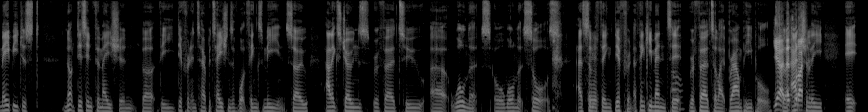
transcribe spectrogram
maybe just not disinformation, but the different interpretations of what things mean. So Alex Jones referred to uh, walnuts or walnut sauce as Mhm. something different. I think he meant it Oh. referred to like brown people. Yeah, but that's what I- actually it.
